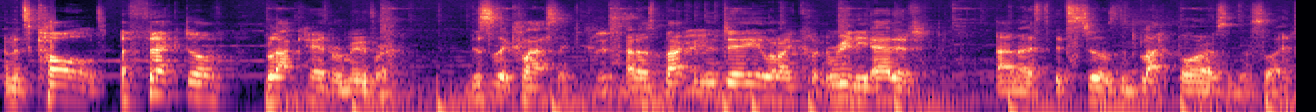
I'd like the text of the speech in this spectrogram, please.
And it's called Effective Blackhead Remover. This is a classic. This and it was back in the day when I couldn't really edit. And I, it still has the black bars on the side.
